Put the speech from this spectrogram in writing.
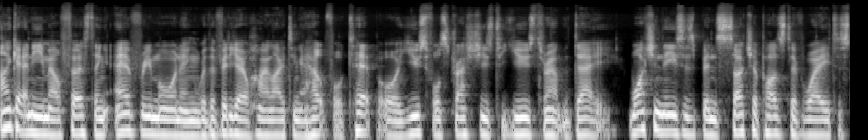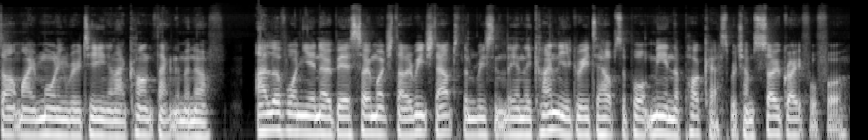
I get an email first thing every morning with a video highlighting a helpful tip or useful strategies to use throughout the day. Watching these has been such a positive way to start my morning routine, and I can't thank them enough. I love One Year No Beer so much that I reached out to them recently and they kindly agreed to help support me in the podcast, which I'm so grateful for.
